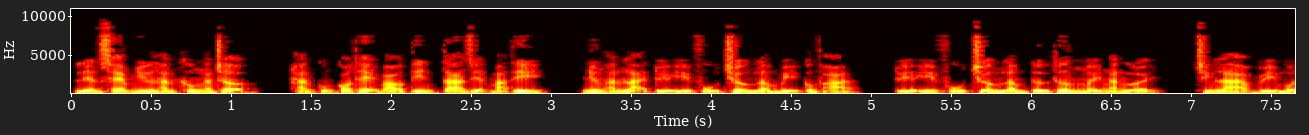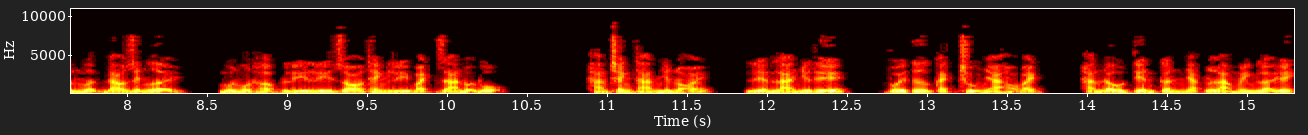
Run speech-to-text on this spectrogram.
Liền xem như hắn không ngăn trở, hắn cũng có thể báo tin ta diệt ma ti, nhưng hắn lại tùy ý phủ trưởng lâm bị công phá, tùy ý phủ trưởng lâm tử thương mấy ngàn người, chính là vì muốn mượn đao giết người, muốn một hợp lý lý do thanh lý bạch ra nội bộ. Hàn tranh thản nhiên nói, liền là như thế, với tư cách chủ nhà họ bạch, hắn đầu tiên cân nhắc là mình lợi ích,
